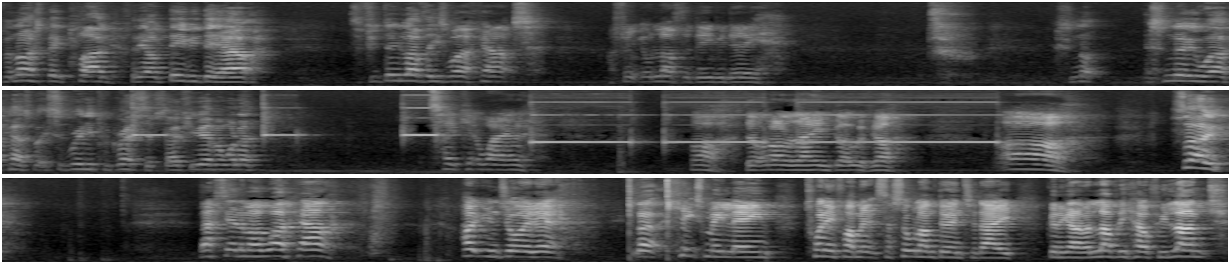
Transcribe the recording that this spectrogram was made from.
With a nice big plug for the old DVD out. So if you do love these workouts, I think you'll love the DVD. Not, it's new workouts, but it's really progressive. So if you ever want to take it away and oh, do it on holiday, you got it with you. Oh. So that's the end of my workout. Hope you enjoyed it. Look, keeps me lean. 25 minutes, that's all I'm doing today. I'm Gonna go have a lovely healthy lunch,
